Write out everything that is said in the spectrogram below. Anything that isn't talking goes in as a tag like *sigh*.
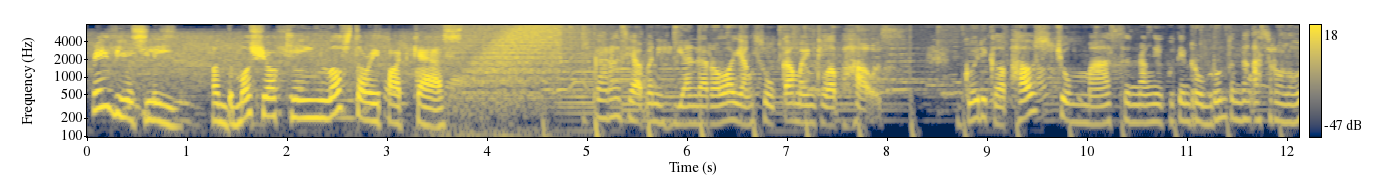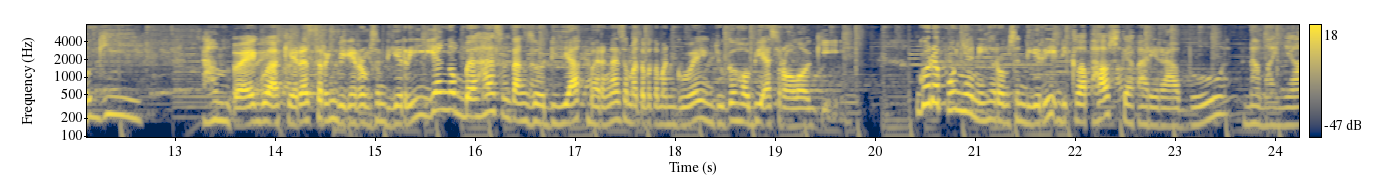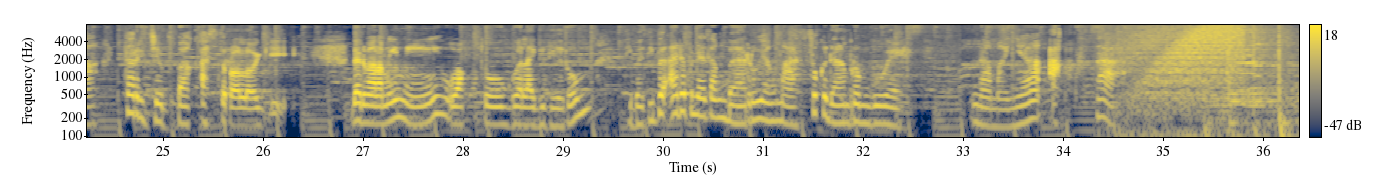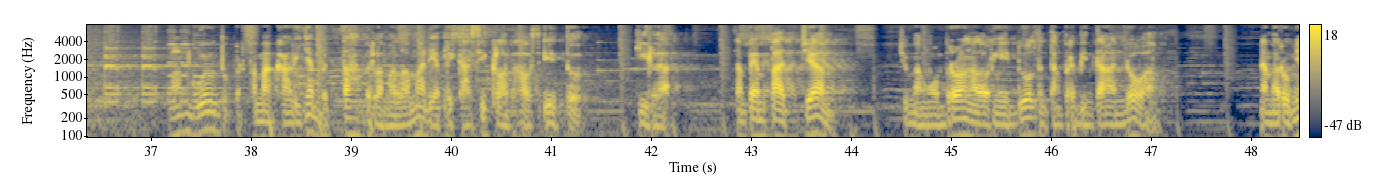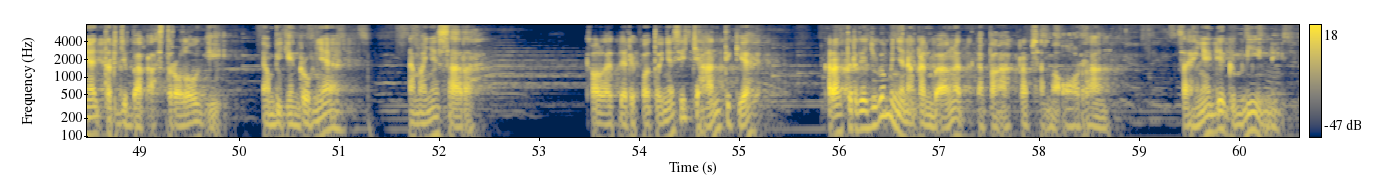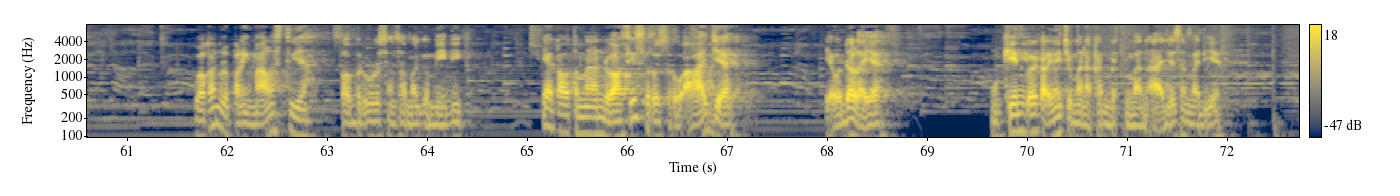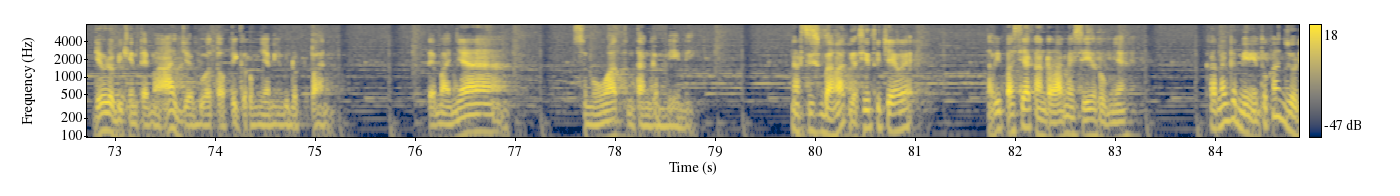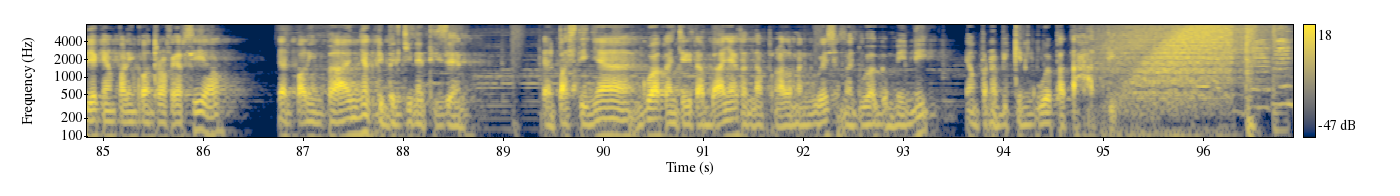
Previously on the most shocking love story podcast. Sekarang siapa nih di antara lo yang suka main clubhouse? Gue di clubhouse cuma senang ngikutin room-room tentang astrologi. Sampai gue akhirnya sering bikin room sendiri yang ngebahas tentang zodiak barengan sama teman-teman gue yang juga hobi astrologi. Gue udah punya nih room sendiri di clubhouse setiap hari Rabu, namanya Terjebak Astrologi. Dan malam ini, waktu gue lagi di room, tiba-tiba ada pendatang baru yang masuk ke dalam room gue. Namanya Aksa. Mam gue untuk pertama kalinya betah berlama-lama di aplikasi Clubhouse itu. Gila, sampai 4 jam. Cuma ngobrol ngalor ngidul tentang perbintangan doang. Nama roomnya terjebak astrologi. Yang bikin roomnya namanya Sarah. Kalau lihat dari fotonya sih cantik ya. Karakternya juga menyenangkan banget, gampang akrab sama orang. Sayangnya dia Gemini. Gua kan udah paling males tuh ya kalau berurusan sama Gemini. Ya kalau temenan doang sih seru-seru aja. Ya udahlah ya. Mungkin gue kali ini cuma akan berteman aja sama dia. Dia udah bikin tema aja buat topik roomnya minggu depan. Temanya semua tentang Gemini. Narsis banget gak sih itu cewek? Tapi pasti akan rame sih roomnya. Karena Gemini itu kan zodiak yang paling kontroversial dan paling banyak dibenci netizen. Dan pastinya gue akan cerita banyak tentang pengalaman gue sama dua Gemini yang pernah bikin gue patah hati.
